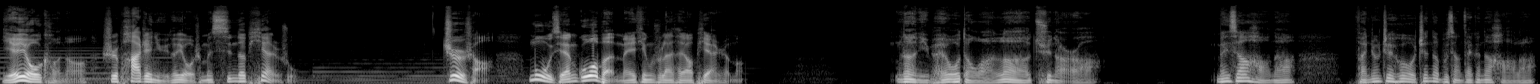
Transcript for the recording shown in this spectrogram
也有可能是怕这女的有什么新的骗术。至少目前郭本没听出来他要骗什么。那你陪我等完了去哪儿啊？没想好呢，反正这回我真的不想再跟他好了。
